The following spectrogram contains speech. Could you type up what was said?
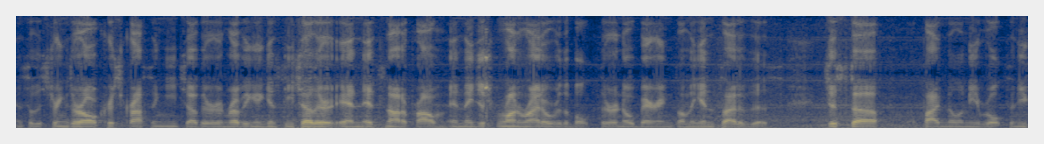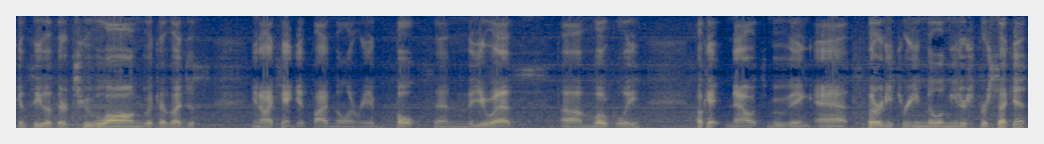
And so the strings are all crisscrossing each other and rubbing against each other, and it's not a problem. And they just run right over the bolts. There are no bearings on the inside of this. Just uh, 5 millimeter bolts, and you can see that they're too long because I just, you know, I can't get 5 millimeter bolts in the U.S. Um, locally. Okay, now it's moving at 33 millimeters per second.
